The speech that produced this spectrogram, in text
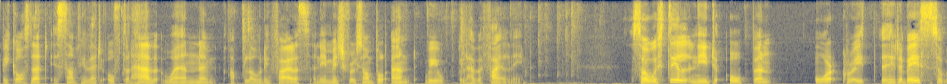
because that is something that you often have when um, uploading files, an image for example, and we will have a file name. So we still need to open or create the database, so we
